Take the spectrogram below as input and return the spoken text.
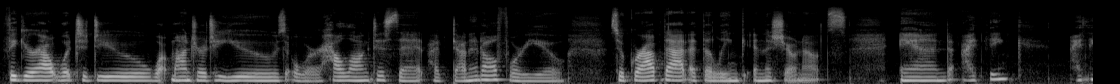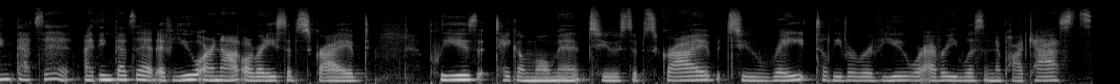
figure out what to do, what mantra to use, or how long to sit. I've done it all for you. So grab that at the link in the show notes. And I think I think that's it. I think that's it. If you are not already subscribed, please take a moment to subscribe, to rate, to leave a review wherever you listen to podcasts.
